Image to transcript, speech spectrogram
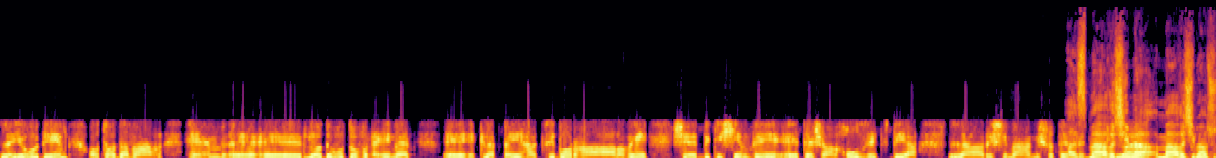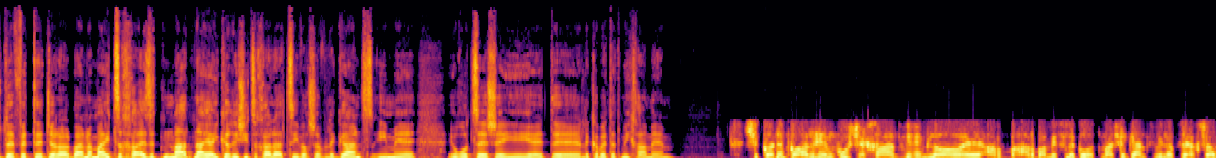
ליהודים, אותו דבר הם אה, אה, לא דוברי אמת כלפי הציבור הערבי, שב-99% הצביע לרשימה המשותפת. אז מה הרשימה, לא... מה הרשימה המשותפת, ג'לאל בנה? מה היא צריכה, איזה, מה התנאי העיקרי שהיא צריכה להציב עכשיו לגנץ, אם הוא רוצה שהיא, לקבל את התמיכה מהם? שקודם כל הם גוש אחד והם לא אה, ארבע, ארבע מפלגות. מה שגנץ מנסה עכשיו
